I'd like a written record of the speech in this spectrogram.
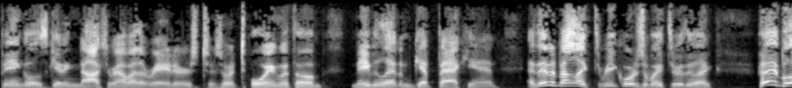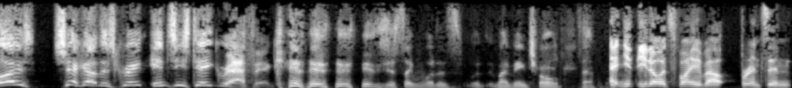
Bengals getting knocked around by the Raiders to sort of toying with them, maybe letting them get back in, and then about like three quarters of the way through, they're like, "Hey boys, check out this great NC State graphic." it's just like, what is? What, am I being trolled? And you, you know what's funny about Brinson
